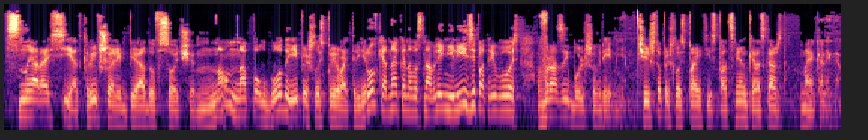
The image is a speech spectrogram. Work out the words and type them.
«Сны о России», открывшей Олимпиаду в Сочи. Но на полгода ей пришлось прервать тренировки, однако на восстановление Лизе потребовалось в разы больше времени. Через что пришлось пройти спортсменке, расскажет моя коллега.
